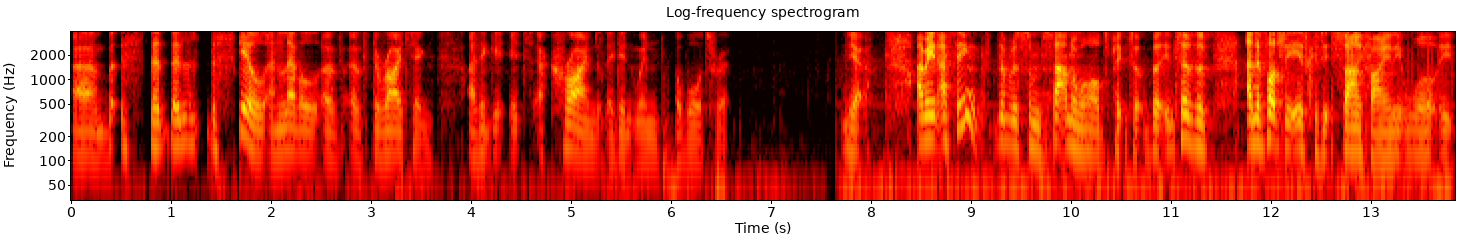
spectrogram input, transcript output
Um, but the, the the the skill and level of, of the writing, I think it, it's a crime that they didn't win awards for it. Yeah, I mean, I think there was some Saturn Awards picked up, but in terms of, and unfortunately, it is because it's sci-fi, and it was it,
